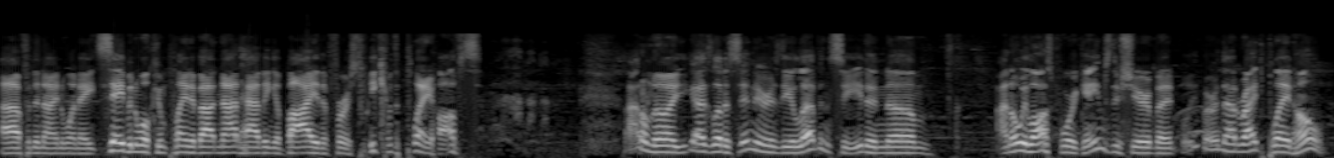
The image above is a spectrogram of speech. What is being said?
Uh, for the 918. Saban will complain about not having a bye the first week of the playoffs. I don't know. You guys let us in here as the 11th seed, and um, I know we lost four games this year, but we've earned that right to play at home.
